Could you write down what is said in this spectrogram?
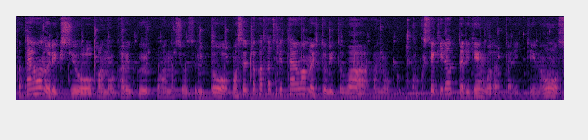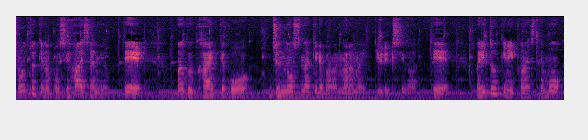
ま台湾の歴史をあの軽くお話をすると、まあ、そういった形で台湾の人々はあの国籍だったり言語だったりっていうのをその時のこう支配者によってうまく変えてこう順応しなければならないっていう歴史があって、まあ、李登輝に関しても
